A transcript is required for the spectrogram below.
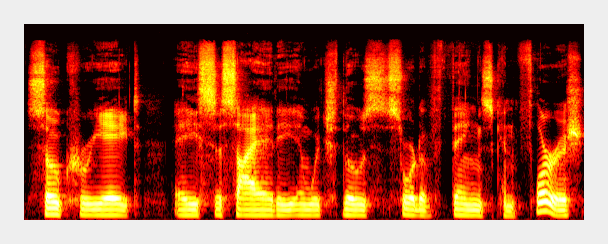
so create a society in which those sort of things can flourish.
